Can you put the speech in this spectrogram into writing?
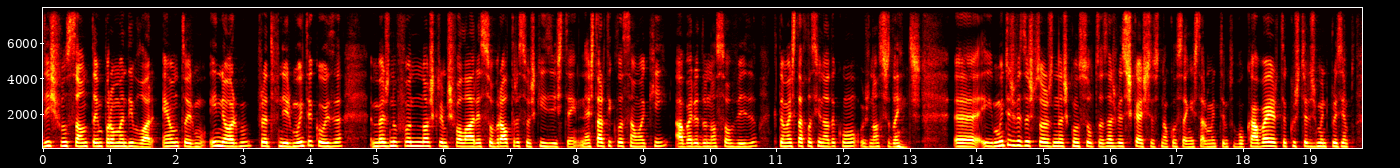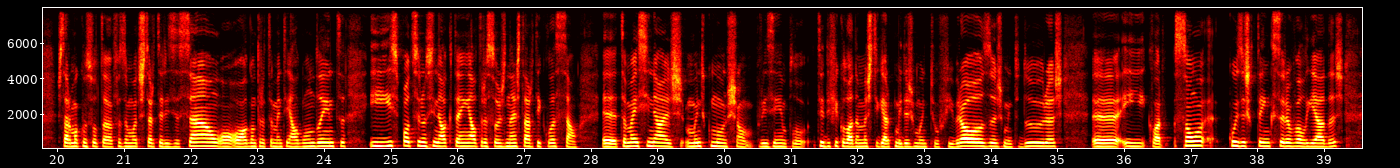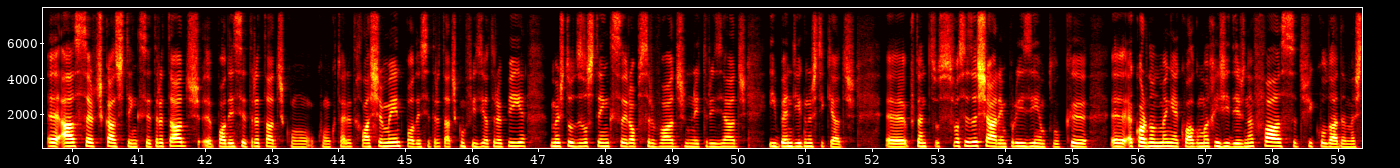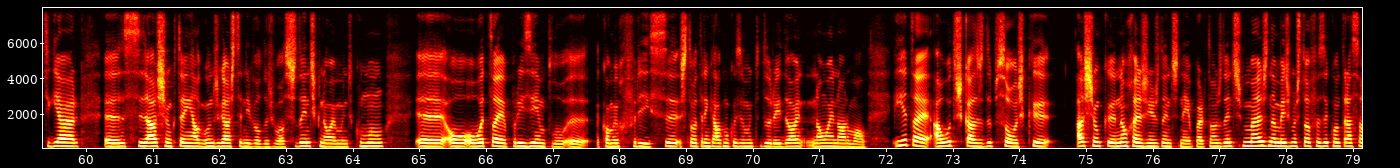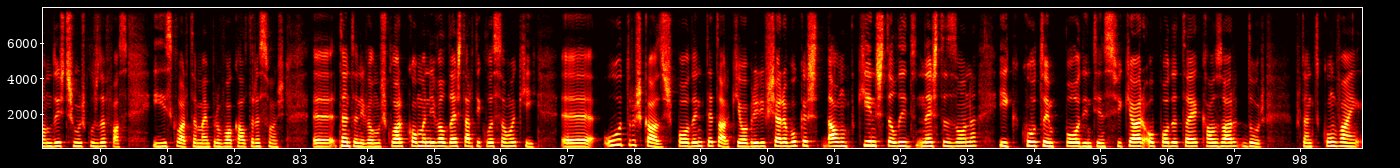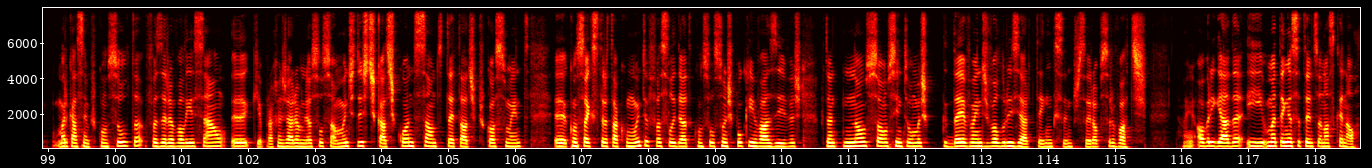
disfunção temporomandibular. É um termo enorme para definir muita coisa, mas no fundo nós queremos falar é sobre alterações que existem nesta articulação aqui, à beira do nosso ouvido, que também está relacionada com os nossos dentes. Uh, e muitas vezes as pessoas nas consultas às vezes queixam-se, não conseguem estar muito tempo de boca aberta, custa-lhes muito, por exemplo, estar uma consulta a fazer uma destartarização ou, ou, algum tratamento em algum dente, e isso pode ser um sinal que têm alterações nesta articulação. Uh, também sinais muito comuns são, por exemplo, ter dificuldade a mastigar comidas muito fibrosas, muito duras, uh, e claro, são coisas que têm que ser avaliadas. Uh, há certos casos que têm que ser tratados, uh, podem ser tratados com, com cuteira de relaxamento, podem ser tratados com fisioterapia, mas todos eles têm que ser observados, monitorizados e bem diagnosticados. Uh, portanto, se vocês acharem, por exemplo, que uh, acordam de manhã com alguma rigidez na face, dificuldade a mastigar, uh, se acham que têm algum desgaste a nível dos vossos dentes, que não é muito comum, Uh, ou, ou, até, por exemplo, uh, como eu referi, se estou a trincar alguma coisa muito dura e dói, não é normal. E até há outros casos de pessoas que acham que não rangem os dentes nem apertam os dentes, mas na mesma estão a fazer contração destes músculos da face. E isso, claro, também provoca alterações, uh, tanto a nível muscular como a nível desta articulação aqui. Uh, outros casos podem detectar que ao abrir e fechar a boca dá um pequeno estalido nesta zona e que com o tempo pode intensificar ou pode até causar dor. Portanto, convém marcar sempre consulta, fazer avaliação, uh, que é para arranjar a melhor solução. Muitos destes casos, quando são detectados precocemente, uh, consegue-se tratar com muita facilidade, com soluções pouco invasivas. Portanto, não são sintomas que devem desvalorizar, têm que sempre ser observados. Obrigada e mantenha-se atentos ao nosso canal.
